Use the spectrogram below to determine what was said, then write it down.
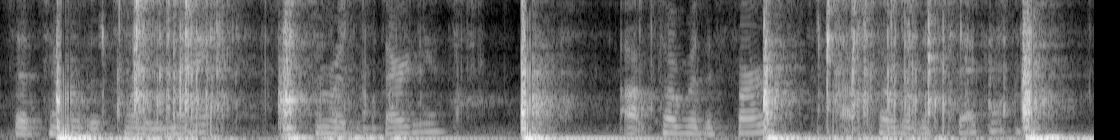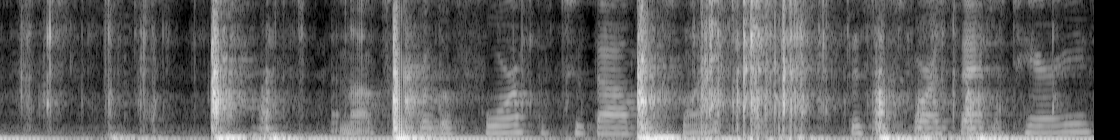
September the 29th, September the 30th, October the 1st, October the 2nd, and October the 4th of 2020. This is for Sagittarius,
